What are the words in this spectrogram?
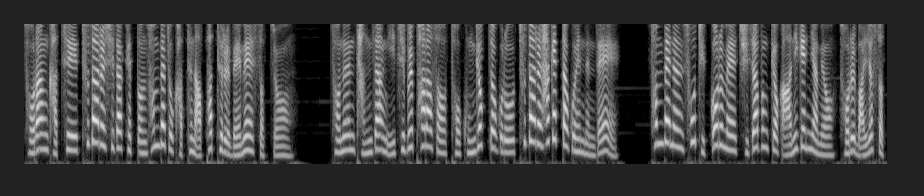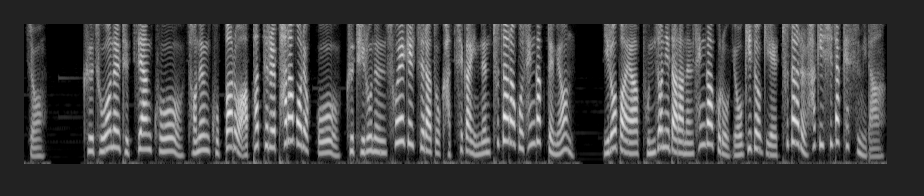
저랑 같이 투자를 시작했던 선배도 같은 아파트를 매매했었죠. 저는 당장 이 집을 팔아서 더 공격적으로 투자를 하겠다고 했는데 선배는 소 뒷걸음에 쥐잡은 격 아니겠냐며 저를 말렸었죠. 그 조언을 듣지 않고 저는 곧바로 아파트를 팔아버렸고 그 뒤로는 소액일지라도 가치가 있는 투자라고 생각되면 잃어봐야 본전이다라는 생각으로 여기저기에 투자를 하기 시작했습니다.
